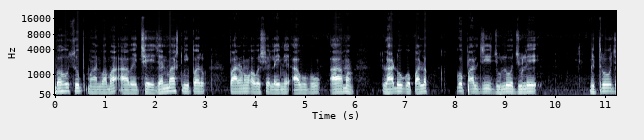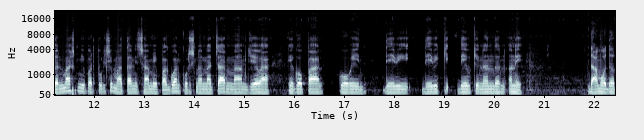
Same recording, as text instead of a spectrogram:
બહુ શુભ માનવામાં આવે છે. જન્માષ્ટમી પર પારણું અવશ્ય લઈને આવવું. આમાં લાડુ ગોપાલક ગોપાલજી ઝૂલો ઝૂલે. મિત્રો જન્માષ્ટમી પર તુલસી માતાની સામે ભગવાન કૃષ્ણના ચાર નામ જેવા કે ગોપાલ, ગોવિંદ, દેવકીનંદન અને દામોદર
